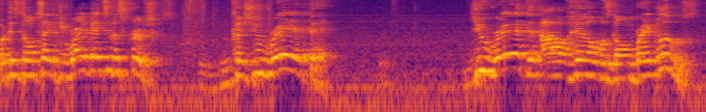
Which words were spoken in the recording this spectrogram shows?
but it's gonna take you right back to the scriptures mm-hmm. because you read that. You read that all hell was gonna break loose.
